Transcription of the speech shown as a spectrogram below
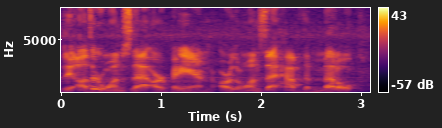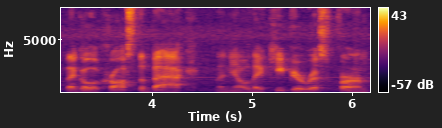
the other ones that are banned are the ones that have the metal that go across the back and you know they keep your wrist firm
